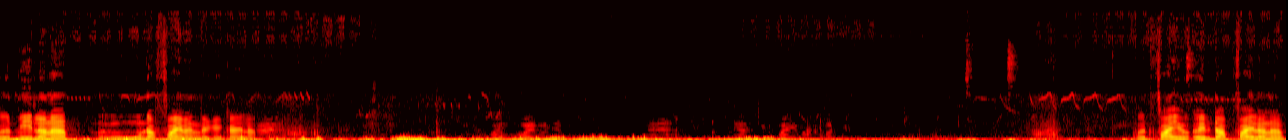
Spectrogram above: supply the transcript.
ปิดบีดแล้วนะครับอู้ดับไฟมาตั้งแต่ไกลๆแล้วเปิดไฟ เอ้ย ดับไฟแล้วนะครับ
